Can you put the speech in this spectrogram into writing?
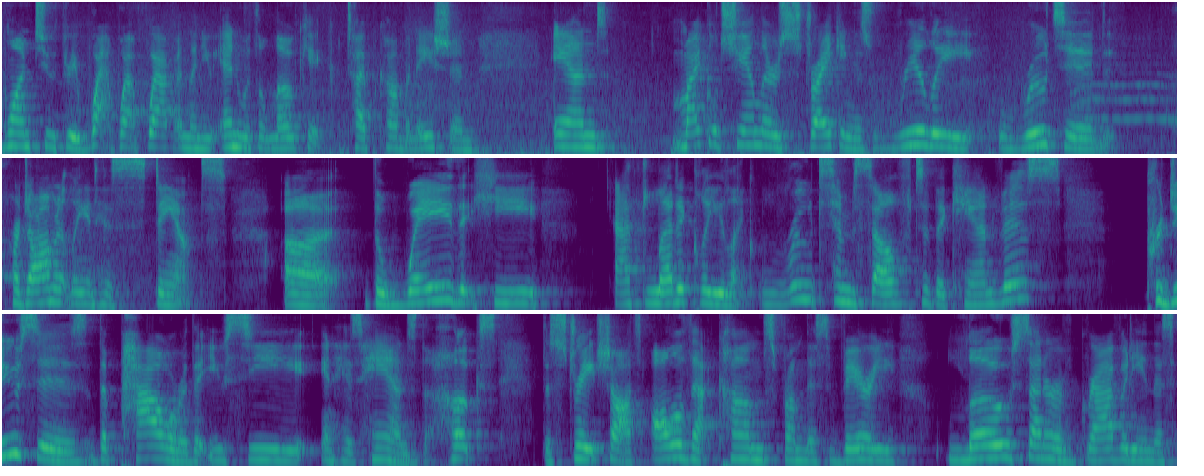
one, two, three, whap, whap, whap, and then you end with a low kick type combination. And Michael Chandler's striking is really rooted predominantly in his stance. Uh, the way that he athletically like roots himself to the canvas produces the power that you see in his hands, the hooks, the straight shots, all of that comes from this very low center of gravity and this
